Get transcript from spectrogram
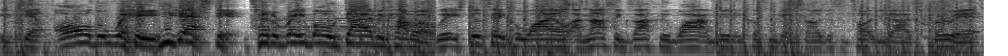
is get all the way, you guessed it, to the rainbow diamond camo. Which does take a while. And that's exactly why I'm doing it in custom games now, just to talk you guys through it.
